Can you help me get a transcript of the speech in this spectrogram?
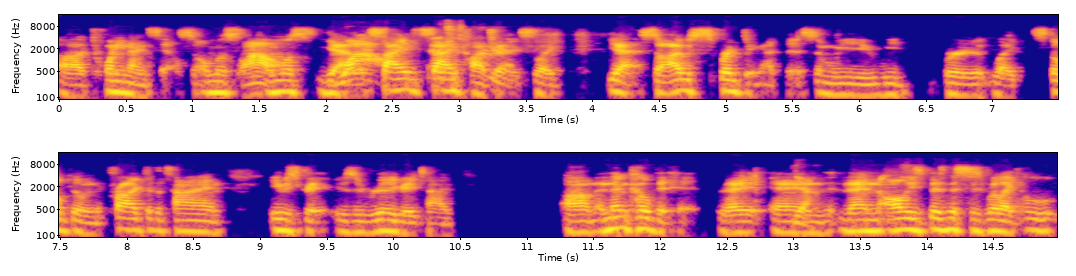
uh, 29 sales, so almost wow. almost yeah, wow. like signed signed contracts. Like yeah, so I was sprinting at this, and we we were like still building the product at the time. It was great. It was a really great time. Um, and then COVID hit, right? And yeah. then all these businesses were like, oh,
